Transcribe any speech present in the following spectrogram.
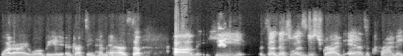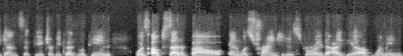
what I will be addressing him as. So um, he so this was described as a crime against the future because Lapine was upset about and was trying to destroy the idea of women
